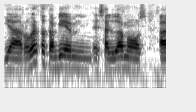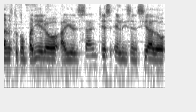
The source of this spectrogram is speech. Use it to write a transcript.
y a Roberto. También eh, saludamos a nuestro compañero Ariel Sánchez, el licenciado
